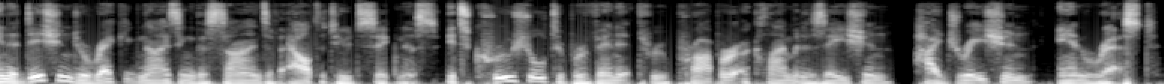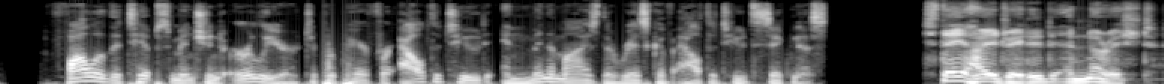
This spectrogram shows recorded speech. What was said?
In addition to recognizing the signs of altitude sickness, it's crucial to prevent it through proper acclimatization, hydration, and rest. Follow the tips mentioned earlier to prepare for altitude and minimize the risk of altitude sickness. Stay hydrated and nourished.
